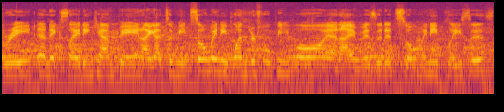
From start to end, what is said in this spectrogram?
great and exciting campaign. I got to meet so many wonderful people and I visited so many places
